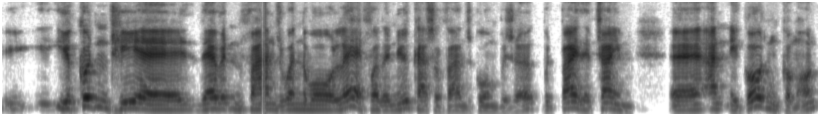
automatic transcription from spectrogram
you couldn't hear the Everton fans when they were all there for the Newcastle fans going berserk. But by the time uh, Anthony Gordon come on,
